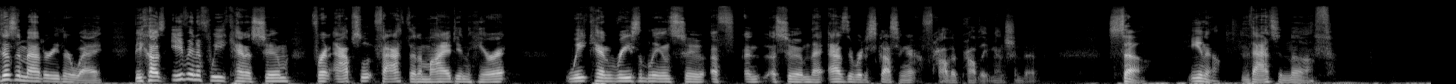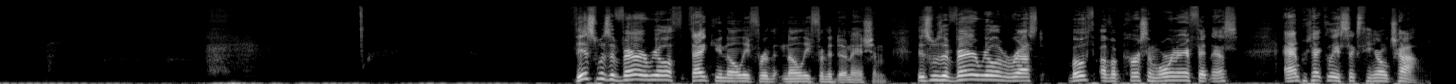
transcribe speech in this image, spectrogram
doesn't matter either way because even if we can assume for an absolute fact that Amyiah didn't hear it, we can reasonably assume, uh, assume that as they were discussing it, her father probably mentioned it. So, you know, that's enough. This was a very real thank you, Noli, for the, for the donation. This was a very real arrest, both of a person of ordinary fitness and particularly a 16 year old child.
